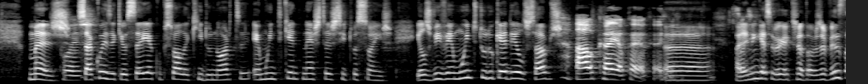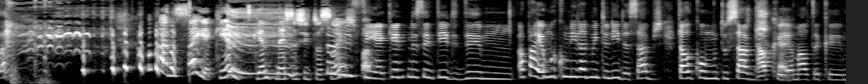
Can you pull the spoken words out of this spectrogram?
mas pois. se há coisa que eu sei é que o pessoal aqui do Norte é muito quente nestas situações. Eles vivem muito tudo o que é deles, sabes? Ah, ok, ok, ok. Uh, olha, ninguém saber o que é que tu já estavas a pensar. Ah, não sei, é quente, quente nestas situações. Pá. Sim, é quente no sentido de. Hum, opá, é uma comunidade muito unida, sabes? Tal como tu sabes okay. que a malta que.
